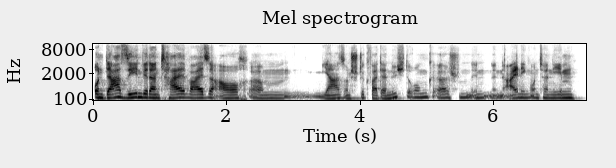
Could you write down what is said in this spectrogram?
und da sehen wir dann teilweise auch ähm, ja so ein Stück weit Ernüchterung äh, schon in, in einigen Unternehmen,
